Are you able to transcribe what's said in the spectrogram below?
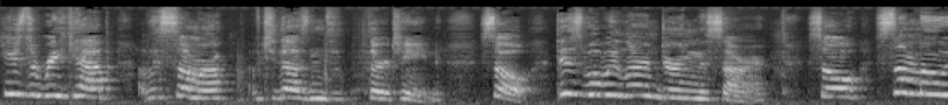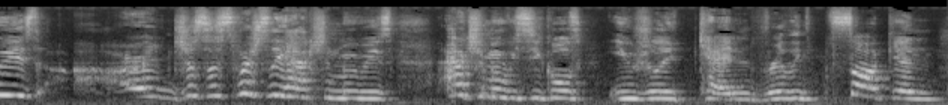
here's the recap of the summer of 2013. So this is what we learned during the summer. So some movies just, especially action movies, action movie sequels usually can really suck and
